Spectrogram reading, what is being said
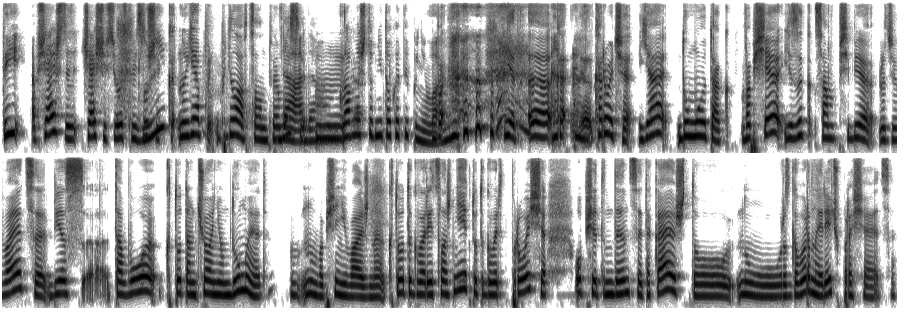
ты общаешься чаще всего с людьми. Слушай, ну я поняла в целом твою да, мысль. Да. Главное, чтобы не только ты поняла. Нет, э, короче, я думаю так. Вообще язык сам по себе развивается без э, того, кто там что о нем думает ну, вообще не важно. Кто-то говорит сложнее, кто-то говорит проще. Общая тенденция такая, что, ну, разговорная речь упрощается.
